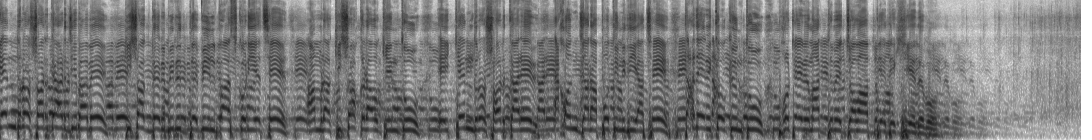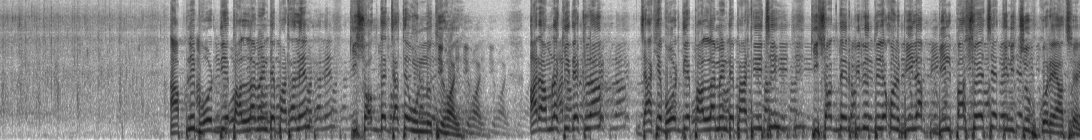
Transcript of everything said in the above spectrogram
কেন্দ্র সরকার যেভাবে কৃষকদের বিরুদ্ধে বিল পাস করিয়েছে আমরা কৃষকরাও কিন্তু এই কেন্দ্র সরকারের এখন যারা প্রতিনিধি আছে তাদেরকেও কিন্তু ভোটের মাধ্যমে জবাব দিয়ে দেখিয়ে দেব। আপনি ভোট দিয়ে পার্লামেন্টে পাঠালেন, কৃষকদের যাতে উন্নতি হয়। আর আমরা কি দেখলাম? যাকে ভোট দিয়ে পার্লামেন্টে পাঠিয়েছি, কৃষকদের বিরুদ্ধে যখন বিল বিল পাস হয়েছে, তিনি চুপ করে আছেন।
